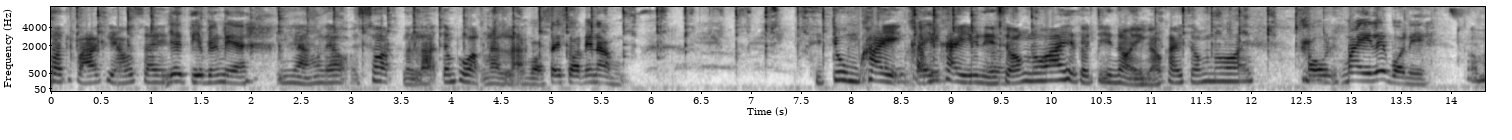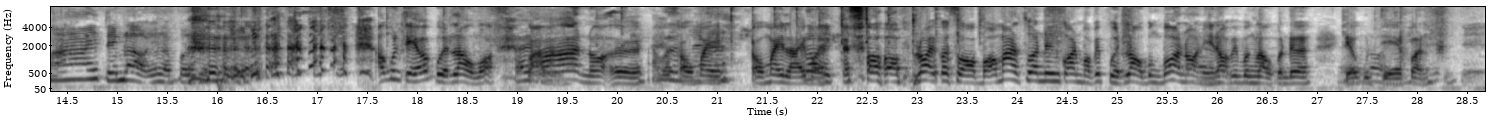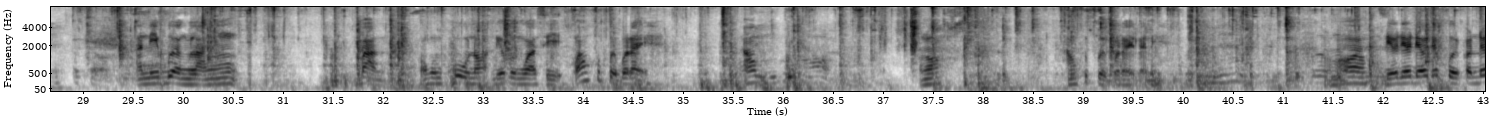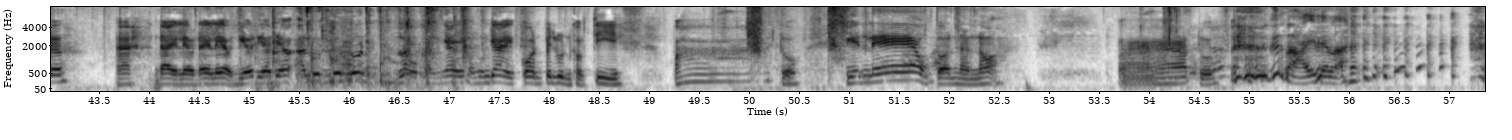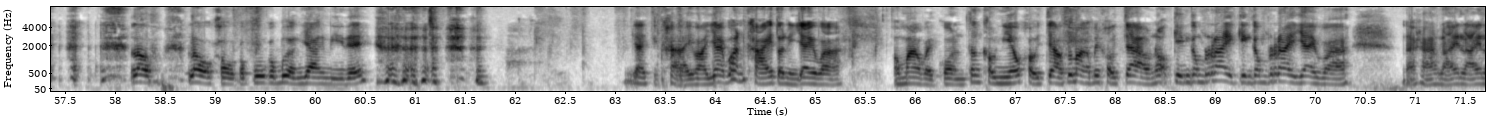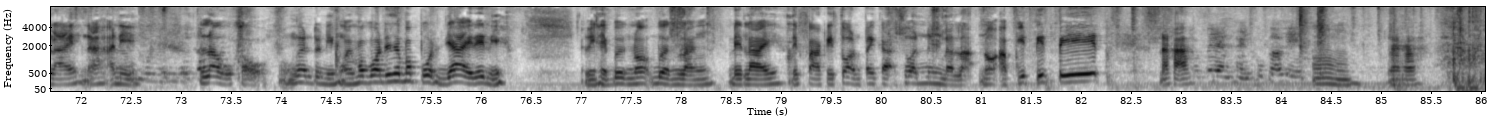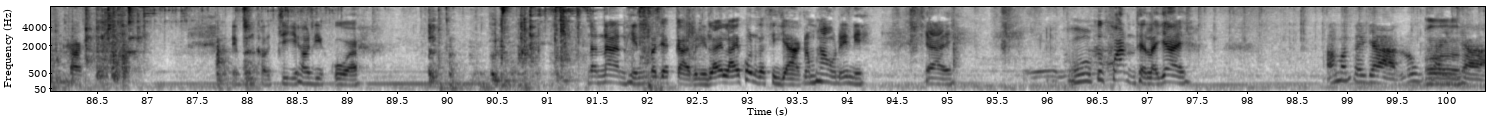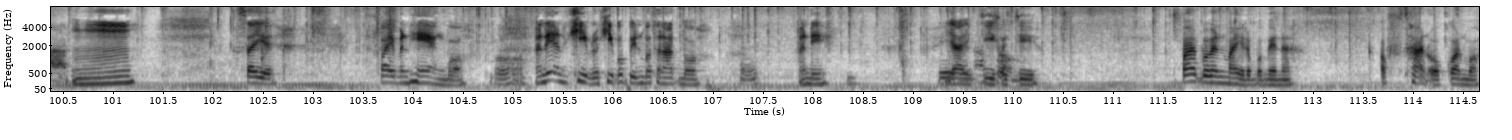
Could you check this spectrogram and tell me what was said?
ทอดฟ้าเขียวใส่ยายเตรียมหยังแหน่อีหยังแล้วซอสนั่นละจำพวกนั่นละบอกใส่ซอสแนะน สิจุ่มไข่ไข่กับพี่ไข่อยู่นี่สองน้อยเฮ็ดข้าวจีหน่อยกับเอาไข่สองน้อยำเขาไม่เลยบ่นี่ ก็ไม้เต็มเหล่าอยู่แล้วเปิด เอากุญแจมาเปิดเหล่าบ่เออป้าดเนาะเออเอาเบิ่งเขาไม่นะเขาไม่หลายบ่ร้อยกระสอบร้อยก็สอบบอกเอามาส่วนหนึ่งก่อนบอกไปเปิดเหล่าเบิ่งบ่เนาะนี่เนาะไปเบิ่งเหล่าก่อนเด้อเดี๋ยวกุญแจก่อน อันนี้เบื้องหลังบ้านของคุณครูเนาะเดี๋ยวเบิ่งว่าสิว้าวคือเปิดบ่ได้เอาเนาะเอาคือเปิดบ่ได้แล้วนี่อ๋อเดี๋ยวเดี๋ยวเดี๋ยวเดี๋ยวเปิดก่อนเด้อ อะได้แล้วได้แล้วเดี๋ยวเดี๋ยวเดี๋ยวอะรุ่นรุ่นรุ่นเหล่าขังใหญ่ของคุณยายก่อนไปรุ่นเขาจีป้าดโตเห็นแล้วตอนนั้นเนาะป้าดโตก็หลายเลยล่ะเราเราเขากระปูกระเบื้องอย่างดีเด้ยายสิขายว่ายายบ้านขายตอนนี้ยายว่า เอามาไว้ก่อนต้องข้าเนี้ยวข้าเจ้าสมากก็เป็นเขาเจ้าเนาะกินกำไรกินกำไรยายว่านะคะ หลายหลายหลายนะ อันนี้ เหล่าเขาเงินตัวนี้หวยมาบอได้จะมาป่นยายได้นี่อันนี้ให้เบิ่งเนาะเบื้องหลังได้หลายได้ฝากได้ตอนไปกะส่วนหนึ่งละละเนาะอะปิดปิดปิดนะคะแบ่งให้ผู้เขาเองอืมนะคะค่ะเดี๋ยวเบิ่งเขาวจีเขาดีกว่านานๆเห็นบรรยากาศแบบนี้หลายๆคนก็สิอยากน้ำเฮาได้นี่ยายโอ้คือควันแต่ละยายเอามันกระหยาดลูกไข่หยาดอืมใส่ไฟมันแห้งบ่บ่อันนี้อันขีบหรือขีบว่าเป็นบัถนัดบ่เอออันนี้ยายจีเขาจีป้าดบ่เป็นใหม่หรอบ่แม่นนะเอาทานออกก่อนบ่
